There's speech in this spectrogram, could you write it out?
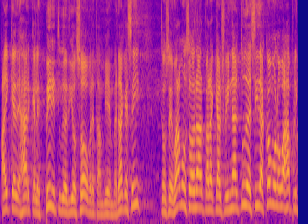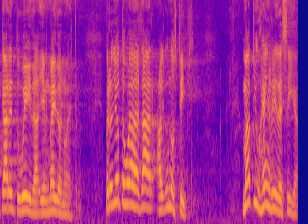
hay que dejar que el Espíritu de Dios sobre también, ¿verdad que sí? Entonces vamos a orar para que al final tú decidas cómo lo vas a aplicar en tu vida y en medio nuestro. Pero yo te voy a dar algunos tips. Matthew Henry decía,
